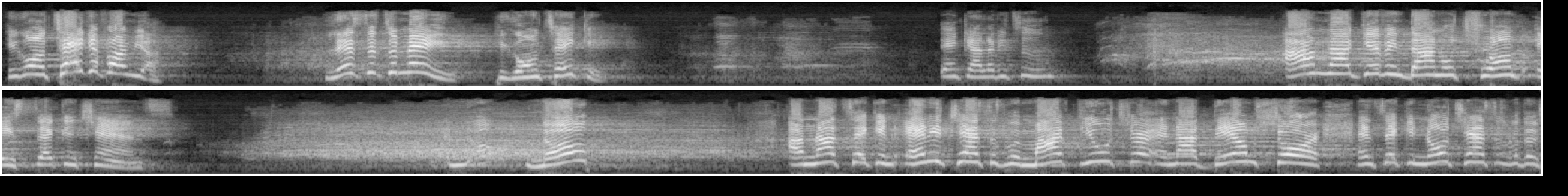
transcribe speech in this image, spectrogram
He gonna take it from you. Listen to me. He gonna take it. Thank you. I love you too. I'm not giving Donald Trump a second chance. No, nope. I'm not taking any chances with my future and not damn sure and taking no chances with the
